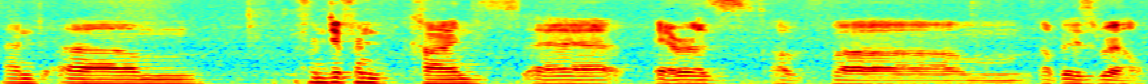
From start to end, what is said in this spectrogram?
and um, from different kinds uh, eras of, um, of Israel.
